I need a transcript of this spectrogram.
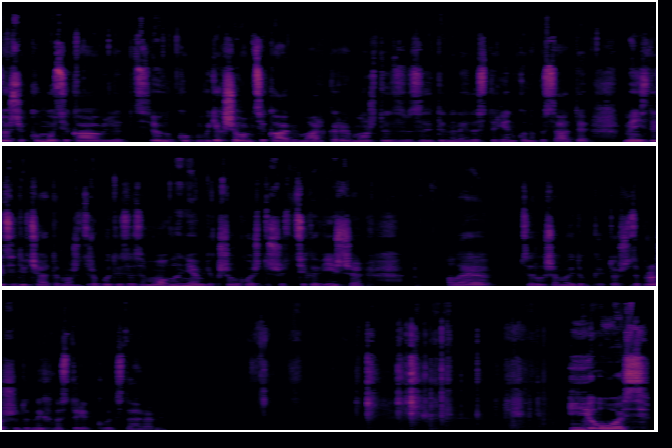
Тож, кому цікавлять, ну, ком- якщо вам цікаві маркери, можете зайти на них до сторінку, написати. Мені здається, дівчата можуть зробити за замовленням, якщо ви хочете щось цікавіше. Але це лише мої думки. Тож запрошую до них на сторінку в інстаграмі. І ось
